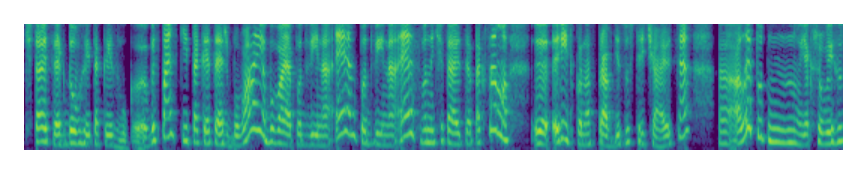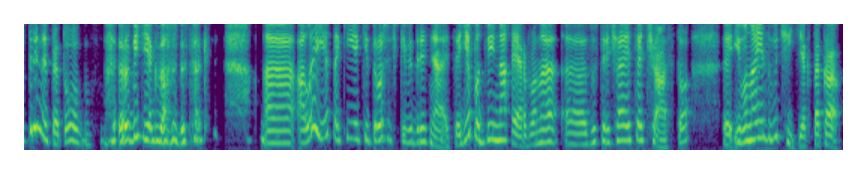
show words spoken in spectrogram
читаються як довгий такий звук. Е, В іспанській таке теж буває. Буває подвійна N, подвійна S, вони читаються так само, е, рідко насправді зустрічаються. Е, Але тут, ну, якщо ви їх зустрінете, то робіть як завжди, так? Але є такі, які трошечки відрізняються. Є подвійна R, вона зустрічається часто, і вона і звучить як така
